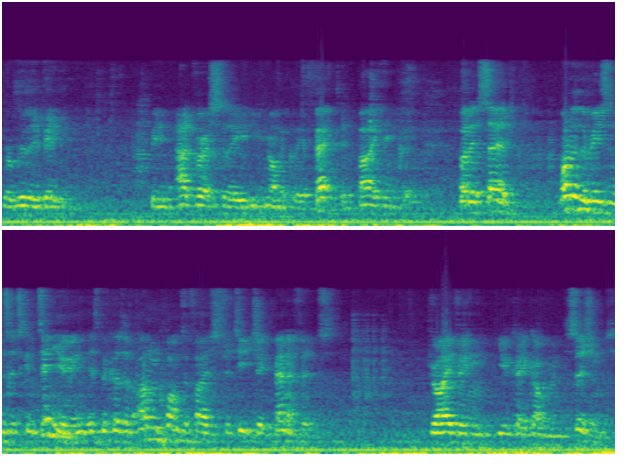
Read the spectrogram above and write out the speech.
were really being, being adversely economically affected by Hinkley. But it said one of the reasons it's continuing is because of unquantified strategic benefits driving UK government decisions.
